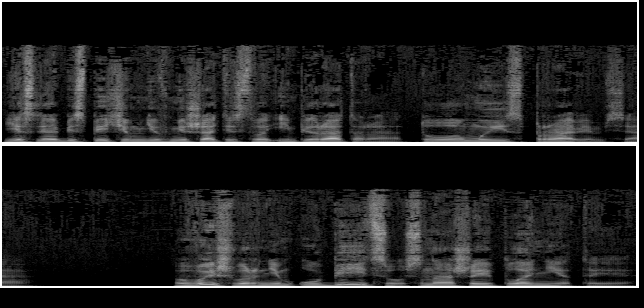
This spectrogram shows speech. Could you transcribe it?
Если обеспечим невмешательство императора, то мы справимся. Вышвырнем убийцу с нашей планеты.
